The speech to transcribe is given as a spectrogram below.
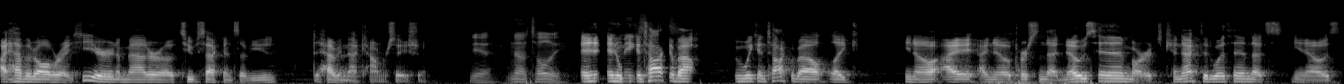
I have it all right here in a matter of two seconds of you having that conversation. Yeah, no, totally. and, It and we can talk about we can talk about like you know I I know a person that knows him or connected with him that's you know is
